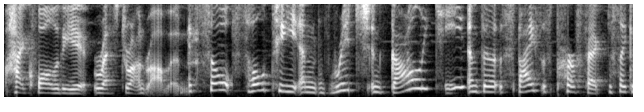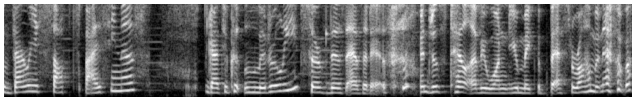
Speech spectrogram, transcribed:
high quality restaurant ramen. It's so salty and rich and garlicky and the spice is perfect. Just like a very soft spiciness. Guys, you could literally serve this as it is and just tell everyone you make the best ramen ever.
